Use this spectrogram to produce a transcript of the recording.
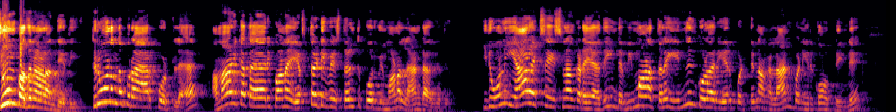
June பதினாலாம் தேதி திருவனந்தபுரம் ஏர்போர்ட்டில் அமெரிக்கா தயாரிப்பான எஃப் தேர்ட்டி ஃபைவ் ஸ்டெல்த் போர் விமானம் லேண்ட் ஆகுது. இது ஒன்றும் ஏர் எக்ஸசைஸ்லாம் கிடையாது. இந்த விமானத்தில் என்ஜின் கோளாறு ஏற்பட்டு நாங்கள் லேண்ட் பண்ணியிருக்கோம் அப்படின்னு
